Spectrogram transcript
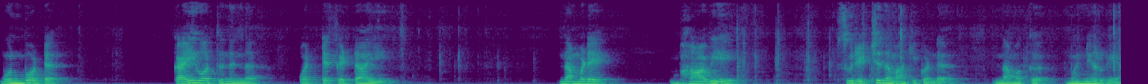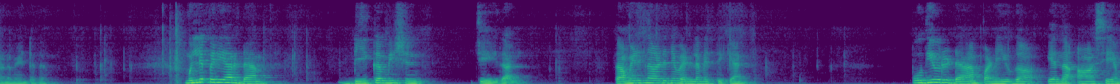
മുൻപോട്ട് കൈകോർത്ത് നിന്ന് ഒറ്റക്കെട്ടായി നമ്മുടെ ഭാവിയെ സുരക്ഷിതമാക്കിക്കൊണ്ട് നമുക്ക് മുന്നേറുകയാണ് വേണ്ടത്. മുല്ലപ്പെരിയാർ ഡാം ഡീകമ്മീഷൻ ചെയ്താൽ തമിഴ്നാടിന് വെള്ളമെത്തിക്കാൻ പുതിയൊരു ഡാം പണിയുക എന്ന ആശയം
